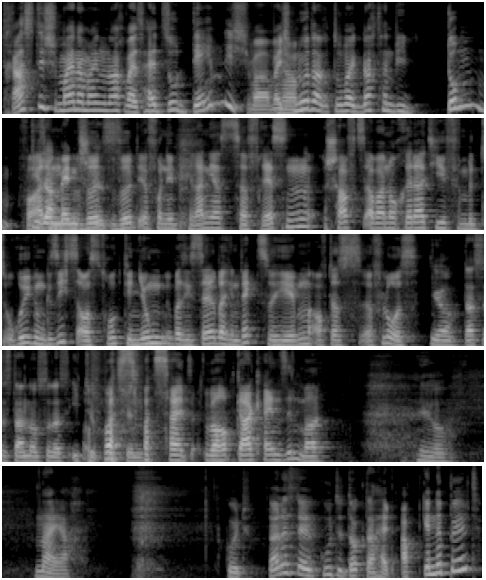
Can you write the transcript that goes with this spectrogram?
drastisch, meiner Meinung nach, weil es halt so dämlich war, weil Ja. ich nur darüber gedacht habe, wie dumm Vor dieser allem Mensch wird, ist. wird er von den Piranhas zerfressen, schafft es aber noch relativ mit ruhigem Gesichtsausdruck, den Jungen über sich selber hinwegzuheben auf das äh, Floß. Ja, das ist dann noch so das Was, i-Tüpfelchen. was halt überhaupt gar keinen Sinn macht. Ja, naja. Gut, dann ist der gute Doktor halt abgenippelt.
